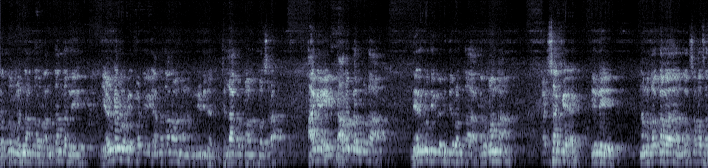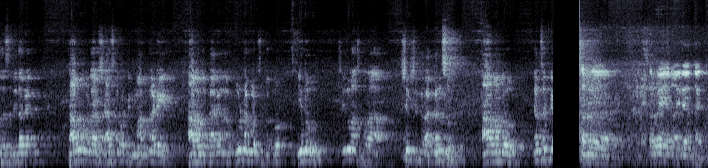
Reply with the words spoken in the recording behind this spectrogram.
ಗದ್ದೂರು ಮಂಜುನಾಥ್ ಅವರ ಅನುದಾನದಲ್ಲಿ ಎರಡೂವರೆ ಕೋಟಿ ಅನುದಾನವನ್ನು ನಮಗೆ ನೀಡಿದ್ದಾರೆ. ಜಿಲ್ಲಾ ಗುರುಭವನಕ್ಕೋಸ್ಕರ ಹಾಗೆ ತಾಲೂಕಲ್ಲಿ ಕೂಡ ನೆನಗುದಿಗೆ ಬಿದ್ದಿರುವಂತಹ ಗುರುಭವನ ಕಟ್ಸಕ್ಕೆ ಇಲ್ಲಿ ನಮ್ಮ ಲೋಕ ಲೋಕಸಭಾ ಸದಸ್ಯರಿದ್ದಾರೆ ತಾವು ಕೂಡ ಶಾಸಕರ ಒಟ್ಟಿಗೆ ಮಾತನಾಡಿ ಆ ಒಂದು ಕಾರ್ಯನ ಪೂರ್ಣಗೊಳಿಸಬೇಕು. ಇದು ಶ್ರೀನಿವಾಸಪುರ ಶಿಕ್ಷಕರ ಕನಸು. ಆ ಒಂದು ಕೆಲಸಕ್ಕೆ ಸರ್, ಸರ್ವೆ ಏನೋ ಇದೆ ಅಂತ ಇದ್ರು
